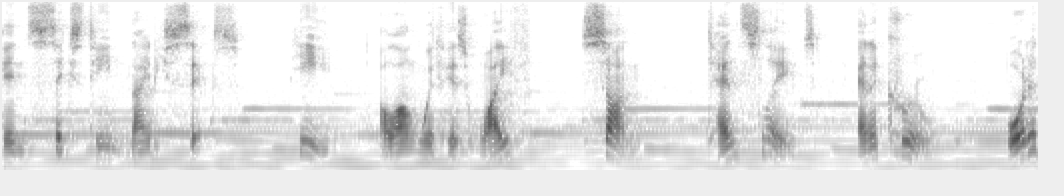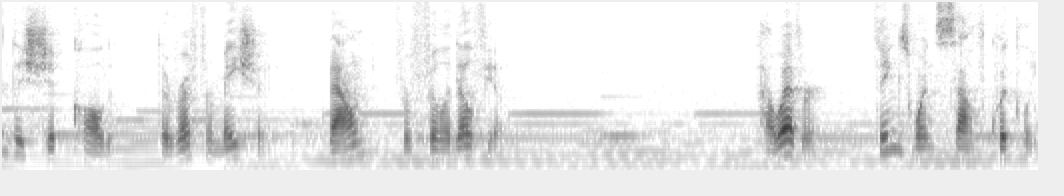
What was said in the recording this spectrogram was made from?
In 1696, he, along with his wife, son, ten slaves, and a crew, boarded the ship called the Reformation, bound for Philadelphia. However, things went south quickly,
